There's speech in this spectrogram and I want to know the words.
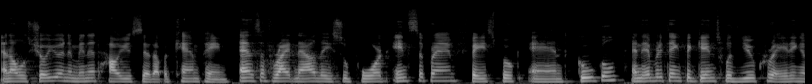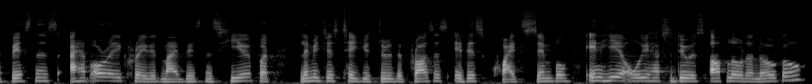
and I will show you in a minute how you set up a campaign. As of right now, they support Instagram, Facebook, and Google, and everything begins with you creating a business. I have already created my business here, but let me just take you through the process. It is quite simple. In here, all you have to do is upload a logo,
